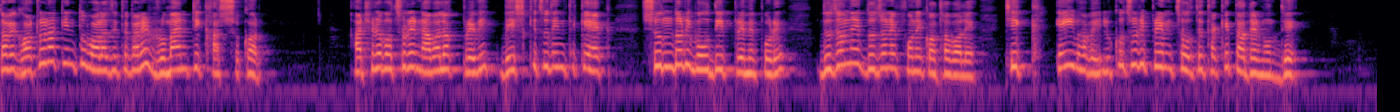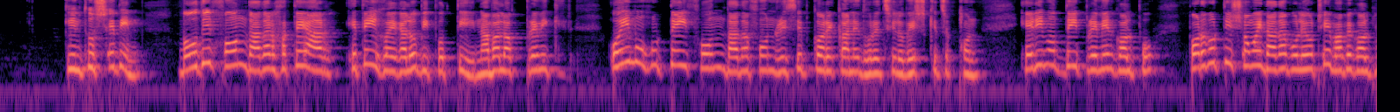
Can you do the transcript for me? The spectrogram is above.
তবে ঘটনা কিন্তু বলা যেতে পারে রোম্যান্টিক হাস্যকর। আঠেরো বছরের নাবালক প্রেমিক বেশ কিছুদিন থেকে এক সুন্দরী বৌদির প্রেমে পড়ে। দুজনে দুজনে ফোনে কথা বলে। ঠিক এইভাবেই লুকোচুরি প্রেম চলতে থাকে তাদের মধ্যে। কিন্তু সেদিন বৌদির ফোন দাদার হাতে আর এতেই হয়ে গেল বিপত্তি। নাবালক প্রেমিকের ওই মুহূর্তেই ফোন দাদা ফোন রিসিভ করে কানে ধরেছিল বেশ কিছুক্ষণ। এরই মধ্যেই প্রেমের গল্প। পরবর্তী সময় দাদা বলে ওঠে, এভাবে গল্প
